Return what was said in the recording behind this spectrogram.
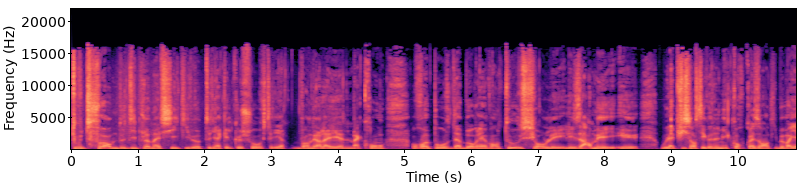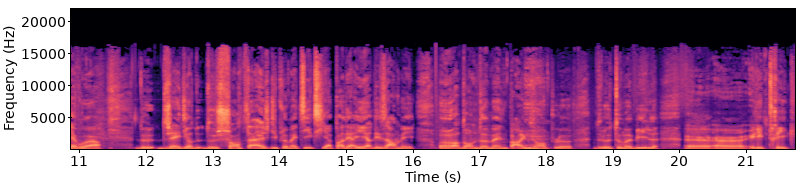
toute forme de diplomatie qui veut obtenir quelque chose, c'est-à-dire Van der Leyen, Macron, repose d'abord et avant tout sur les, les armées et, ou la puissance économique qu'on représente. Il ne peut pas y avoir de, j'allais dire, de, de, chantage diplomatique s'il n'y a pas derrière des armées. Or, dans le domaine, par exemple, de l'automobile euh, euh, électrique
